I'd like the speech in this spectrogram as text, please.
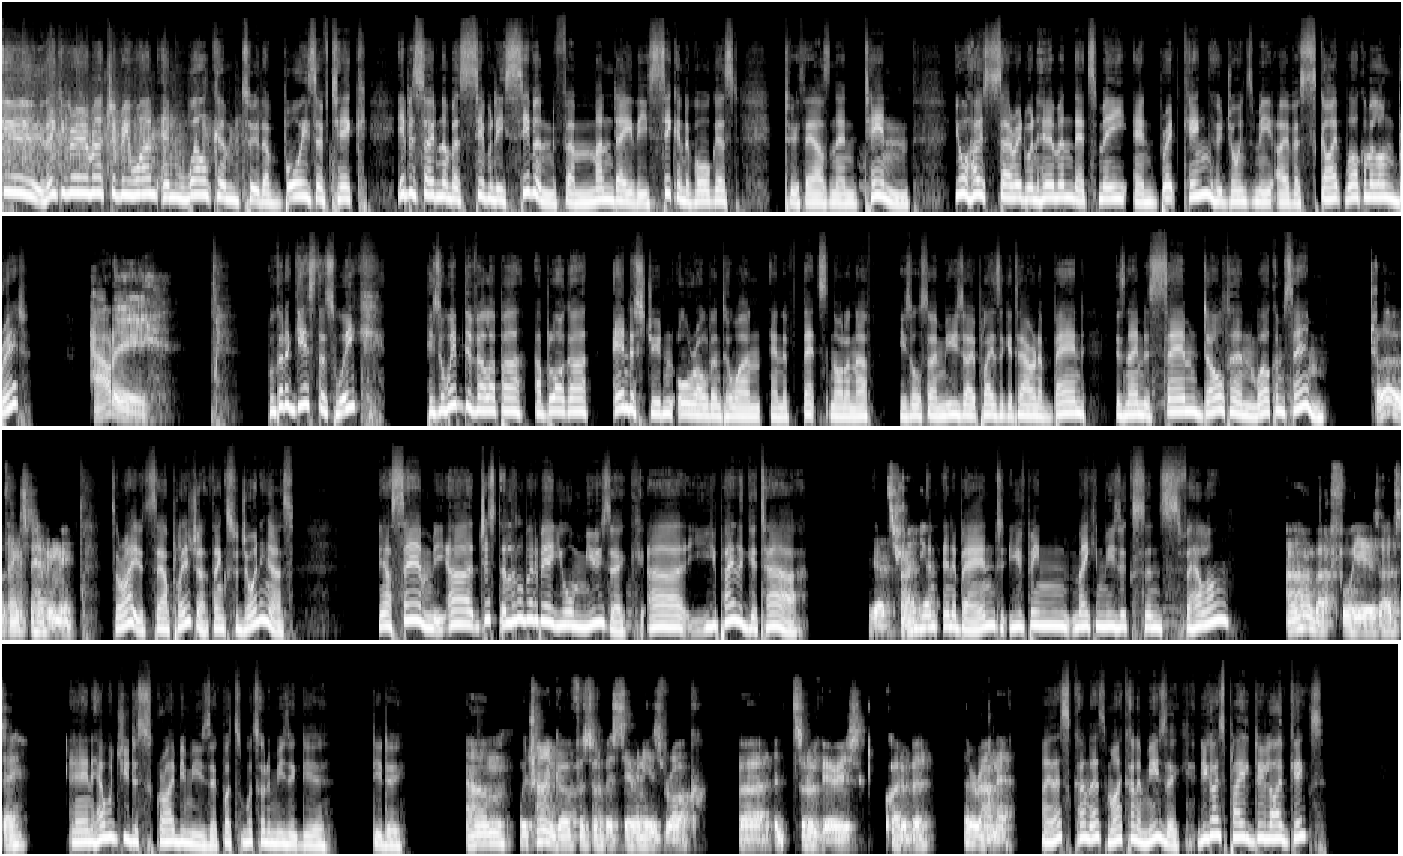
Thank you. Thank you very much, everyone, and welcome to the Boys of Tech, episode number 77 for Monday, the 2nd of August, 2010. Your hosts are Edwin Herman, that's me, and Brett King, who joins me over Skype. Welcome along, Brett. Howdy. We've got a guest this week. He's a web developer, a blogger, and a student all rolled into one. And if that's not enough, he's also a muso, plays the guitar in a band. His name is Sam Dalton. Welcome, Sam. Hello, thanks for having me. It's all right. It's our pleasure. Thanks for joining us. Now, Sam, uh, just a little bit about your music. Uh, you play the guitar That's right, yeah. in, in a band. You've been making music since for how long? Uh, about four years, I'd say. And how would you describe your music? What's what sort of music do you do you do? Um, we try and go for sort of a 70s rock, but it sort of varies quite a bit, but around that. Hey, that's kind of that's my kind of music. Do you guys play do live gigs?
